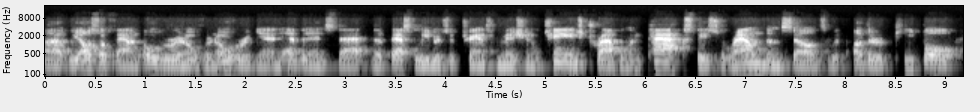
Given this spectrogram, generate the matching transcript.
uh, we also found over and over and over again evidence that the best leaders of transformational change travel in packs. They surround themselves with other people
